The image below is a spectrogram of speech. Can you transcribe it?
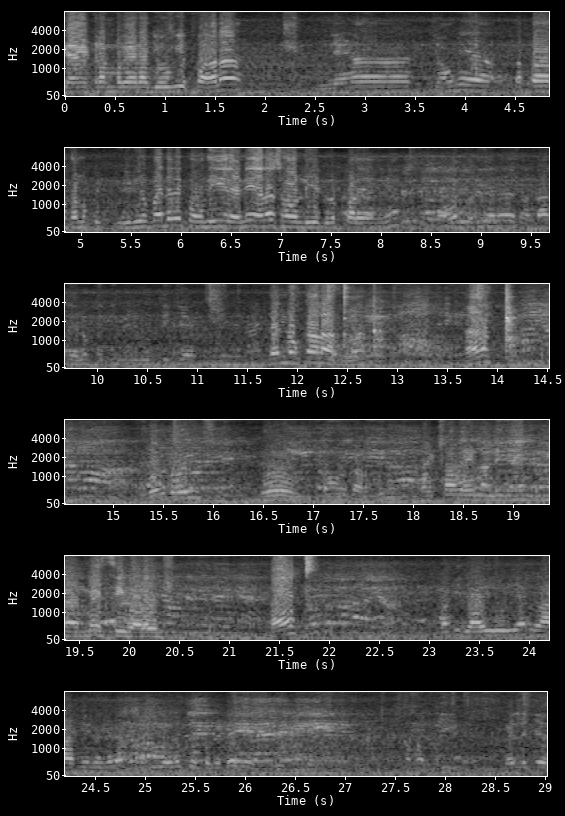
ਗਾਇ ਡਰਮ ਵਗੈਰਾ ਜੋ ਵੀ ਆਪਾਂ ਹਨਾ ਲੈਣਾ ਚਾਹੁੰਦੇ ਆ ਆਪਾਂ ਤੁਹਾਨੂੰ ਵੀਡੀਓ ਪਹਿਲਾਂ ਵੀ ਪਾਉਂਦੇ ਹੀ ਰਹਿੰਦੇ ਆ ਨਾ ਸੌਲੀ ਗਰੁੱਪ ਵਾਲਿਆਂ ਦੀਆਂ। ਬਹੁਤ ਵਧੀਆ ਨਾ ਸਾਡਾ ਦੇਖ ਲਓ ਕਿੰਨੀ ਮਜ਼ਬੂਤੀ ਚ। ਤਿੰਨ ਨੋਕਾਂ ਲਾਤੀਆਂ ਹੈ? ਸੇਵ ਬਈ ਉਹ ਲਾਈਟਾਂ ਦੇ ਲਾਂ ਡਿਜ਼ਾਈਨ ਮੈਸੀ ਵਾਲੇ। ਹੈ? ਬਾਕੀ ਜਾਈ ਹੋਈ ਆ ਲਾ ਕੇ ਮੈਂ ਕਹਿੰਦਾ ਪਾਣੀ ਉਹਦਾ ਚੁੱਪ ਕੱਢੇ ਮੱਛੀ ਮਿੱਲ ਚ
